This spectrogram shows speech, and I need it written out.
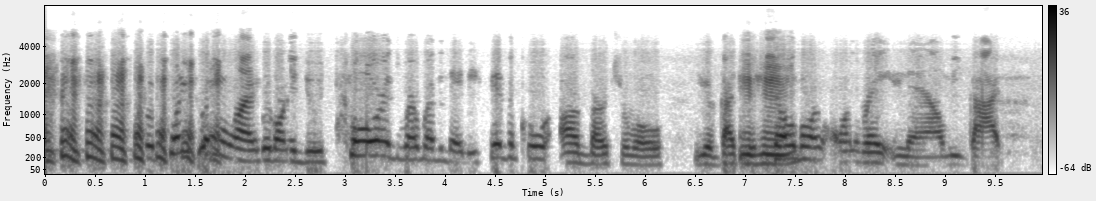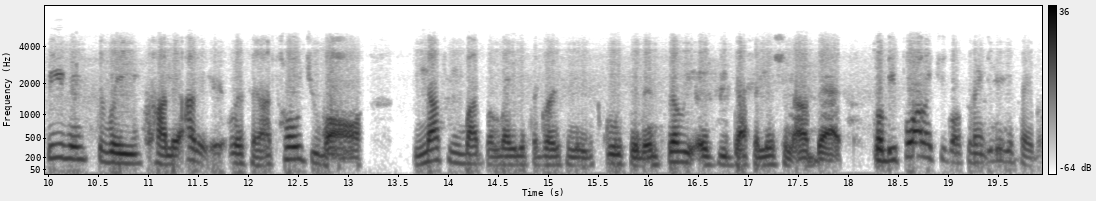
so 2021, we're going to do tours where whether they be physical or virtual. You've got your mm-hmm. show going on right now. We got season three coming. I mean, listen, I told you all nothing but the latest and greatest and the exclusive, and Phylle is the definition of that. So before I let you go, Phylle, do me a favor.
